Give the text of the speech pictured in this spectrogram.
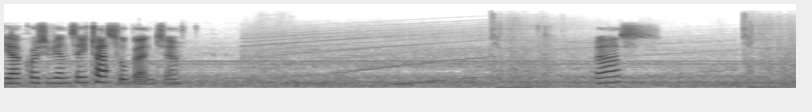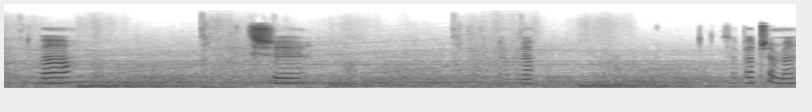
jakoś więcej czasu będzie. Raz, dwa, trzy. Dobra. Zobaczymy.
